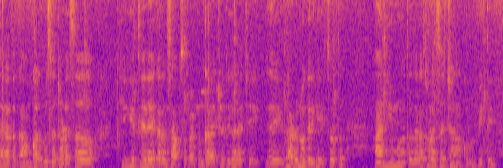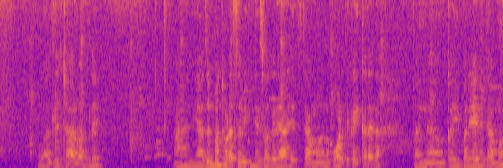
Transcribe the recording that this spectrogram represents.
तर आता काम करत बसलं थोडंसं हे घेतलेलं आहे कारण साफसफाई पण करायची होती घराची झाडून वगैरे घ्यायचं होतं. आणि मग आता जरा थोडासा चहा करून पिते. वाजले चार वाजले. आणि अजून पण थोडासा विकनेस वगैरे आहेच त्यामुळं नको वाटते काही करायला. पण काही पर्याय नाही त्यामुळं.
